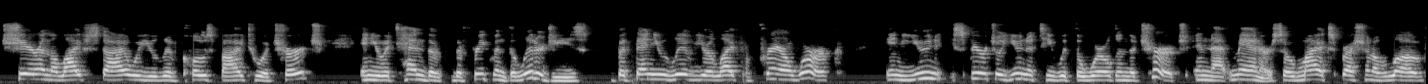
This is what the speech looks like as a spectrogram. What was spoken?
share in the lifestyle where you live close by to a church and you attend the, the frequent the liturgies, but then you live your life of prayer and work in uni- spiritual unity with the world and the church in that manner. So my expression of love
